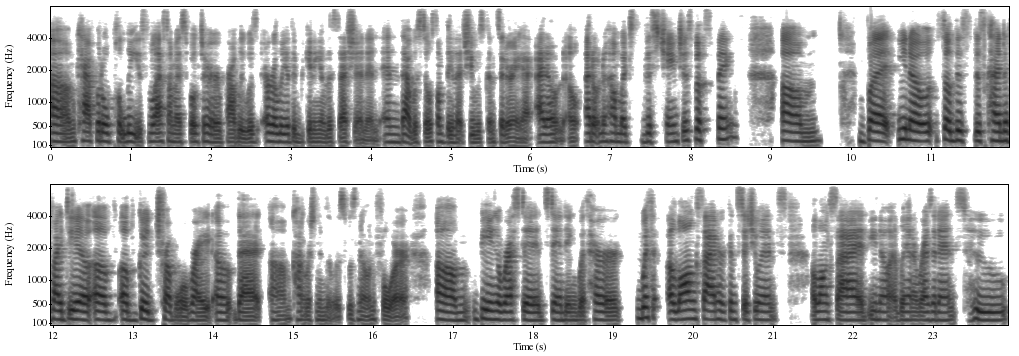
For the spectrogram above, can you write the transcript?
um, Capitol Police. The last time I spoke to her probably was early at the beginning of the session, and and that was still something that she was considering. I, I don't know. I don't know how much this changes those things. Um, but you know so this this kind of idea of of good trouble right uh, that um, congressman lewis was known for um, being arrested standing with her with alongside her constituents alongside you know atlanta residents who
